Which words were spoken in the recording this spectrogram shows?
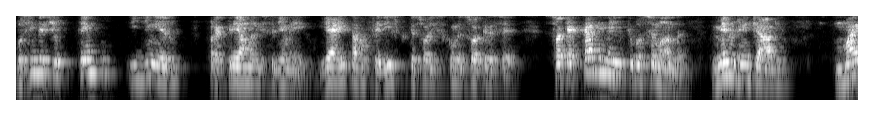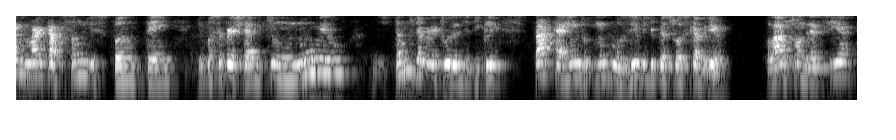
Você investiu tempo e dinheiro para criar uma lista de e-mail. E aí estava feliz porque sua lista começou a crescer. Só que a cada e-mail que você manda, menos gente abre, mais marcação de spam tem e você percebe que o número de tanto de aberturas de, de cliques está caindo, inclusive de pessoas que abriram. Olá, eu sou André Cia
